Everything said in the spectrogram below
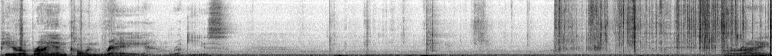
Peter O'Brien, Colin Rea, rookies. All right.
